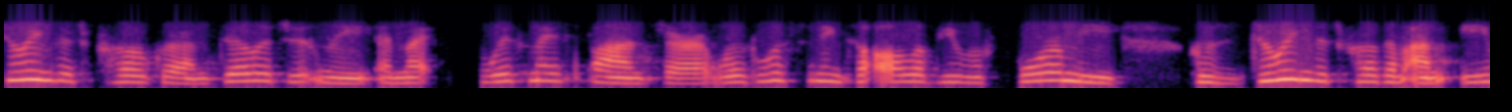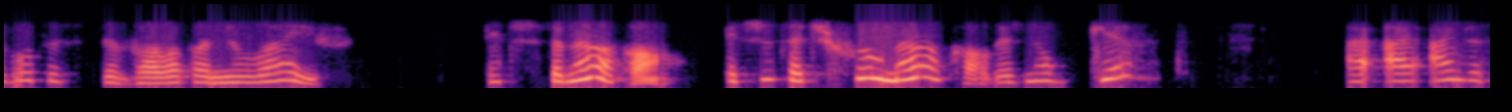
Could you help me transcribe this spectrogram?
doing this program diligently and my with my sponsor, with listening to all of you before me who's doing this program, I'm able to develop a new life. It's just a miracle. It's just a true miracle. There's no gift I, I, I'm just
